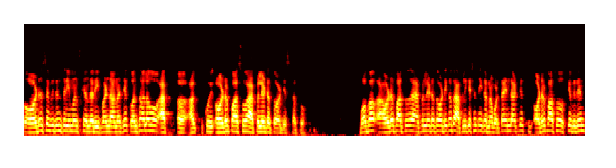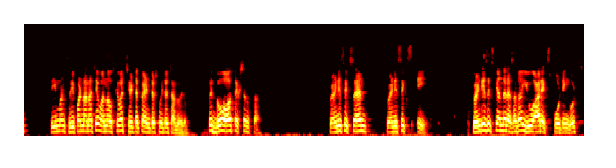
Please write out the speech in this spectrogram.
तो ऑर्डर से विद इन थ्री मंथ्स के अंदर रिफंड आना चाहिए। कौन सा वाला वो आप कोई ऑर्डर पास हुआ एपेलेट अथॉरिटीज का तो? बहुत ऑर्डर पास हुआ एपेलेट अथॉरिटी का तो एप्लीकेशन नहीं करना पड़ता in that case order pass हुआ उसके विद इन थ्री मंथ्स रिफंड आना चाहिए, वरना उसके बाद छः टक्का इंटरेस्ट मीटर चालू होगा फिर दो और सेक्शन था। 26 एंड 26 ए 26 के अंदर ऐसा था you are exporting goods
